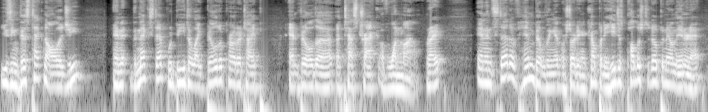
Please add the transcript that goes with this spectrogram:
using this technology. And the next step would be to like build a prototype and build a, a test track of one mile, right? And instead of him building it or starting a company, he just published it openly on the internet.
